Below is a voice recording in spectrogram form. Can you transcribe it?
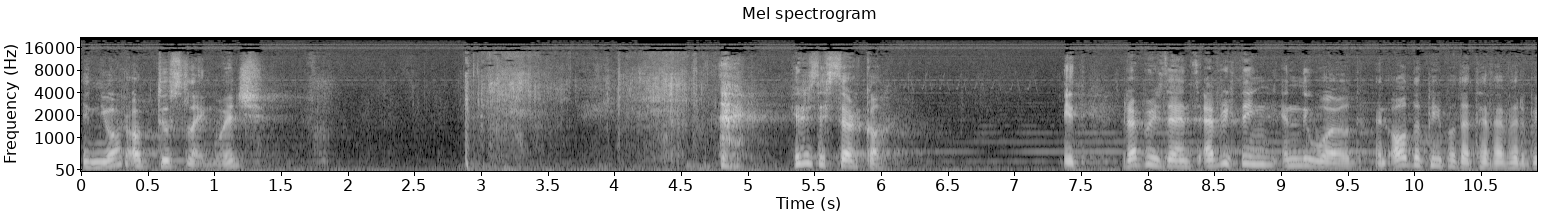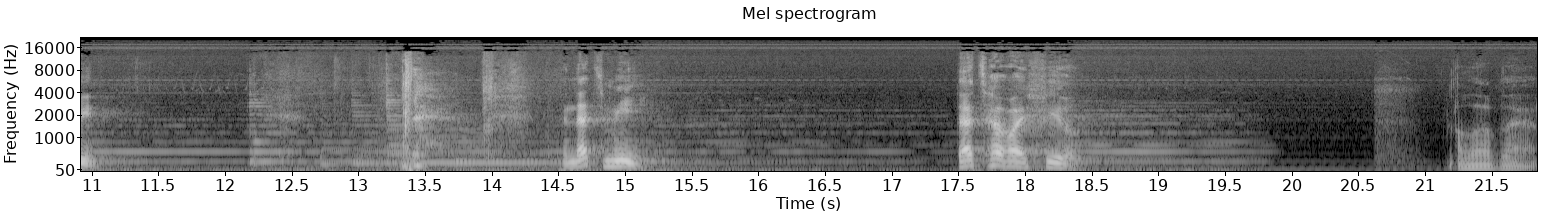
In your obtuse language, here is a circle. It represents everything in the world and all the people that have ever been. And that's me. That's how I feel. I love that.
